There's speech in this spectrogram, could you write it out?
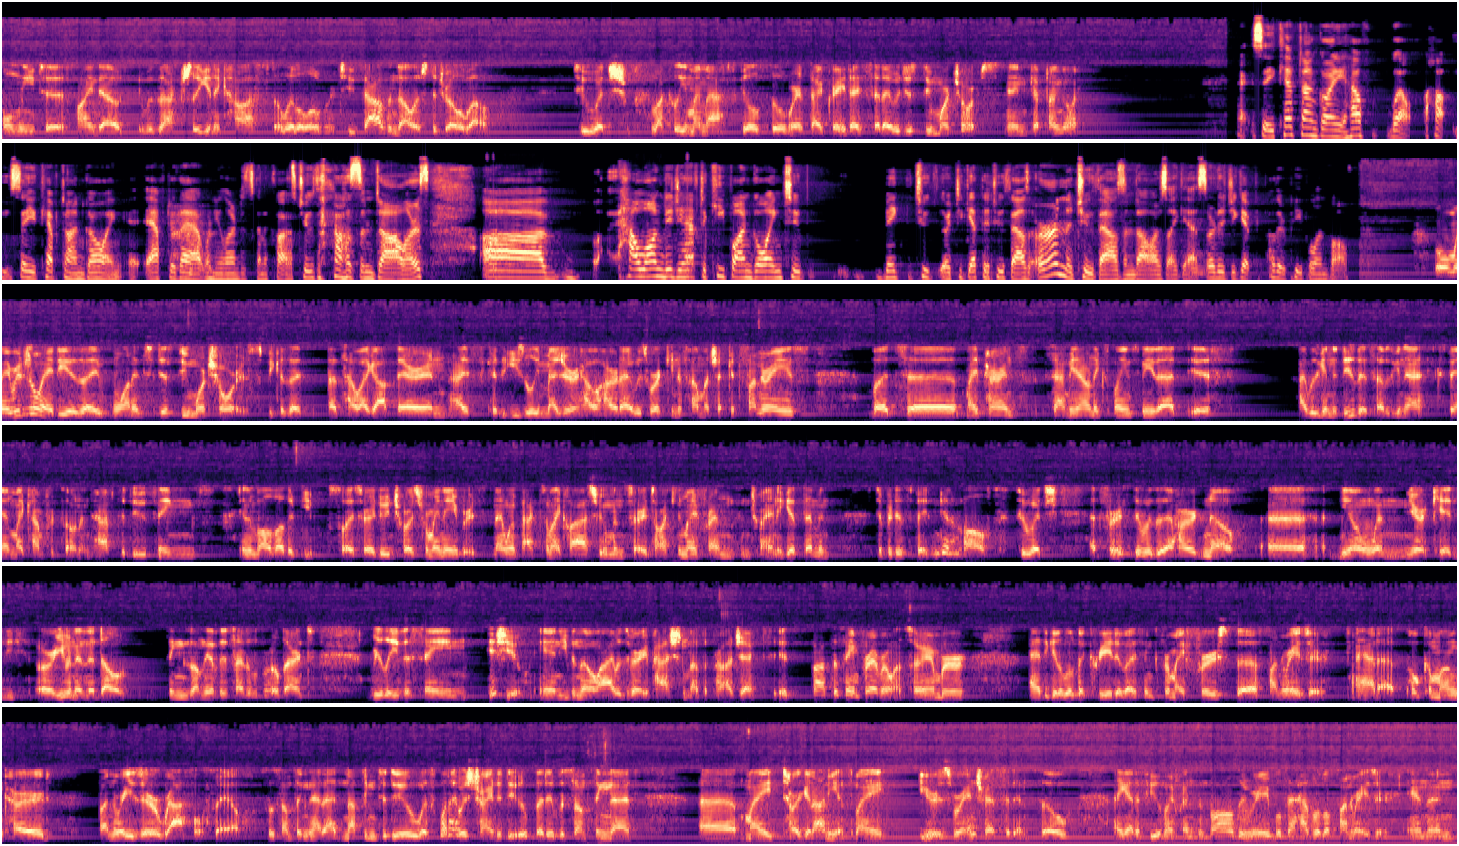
only to find out it was actually going to cost a little over $2,000 to drill a well to which, luckily, my math skills still weren't that great. I said I would just do more chores and kept on going. So you kept on going. How well? How, you say you kept on going after that when you learned it's going to cost two thousand uh, dollars. How long did you have to keep on going to make the two or to get the two thousand, earn the two thousand dollars? I guess, or did you get other people involved? Well, my original idea is I wanted to just do more chores because I, that's how I got there, and I could easily measure how hard I was working of how much I could fundraise. But uh, my parents sat me down and explained to me that if I was going to do this, I was going to expand my comfort zone and have to do things and involve other people. So I started doing chores for my neighbors, and I went back to my classroom and started talking to my friends and trying to get them in, to participate and get involved. To which, at first, it was a hard no uh, you know, when you're a kid or even an adult, things on the other side of the world aren't really the same issue. And even though I was very passionate about the project, it's not the same for everyone. So I remember I had to get a little bit creative. I think for my first uh, fundraiser, I had a Pokemon card fundraiser raffle sale. So something that had nothing to do with what I was trying to do, but it was something that uh, my target audience, my peers, were interested in. So I got a few of my friends involved, and we were able to have a little fundraiser. And then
